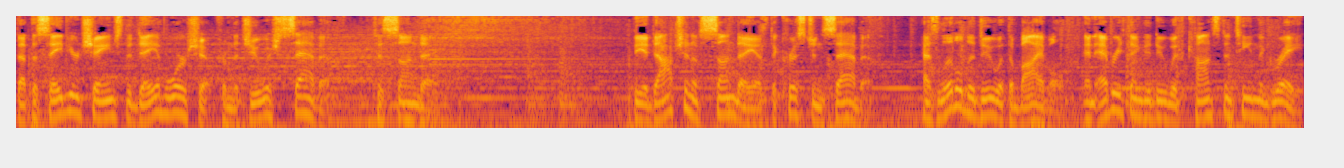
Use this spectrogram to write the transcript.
that the Savior changed the day of worship from the Jewish Sabbath to Sunday. The adoption of Sunday as the Christian Sabbath has little to do with the Bible and everything to do with Constantine the Great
